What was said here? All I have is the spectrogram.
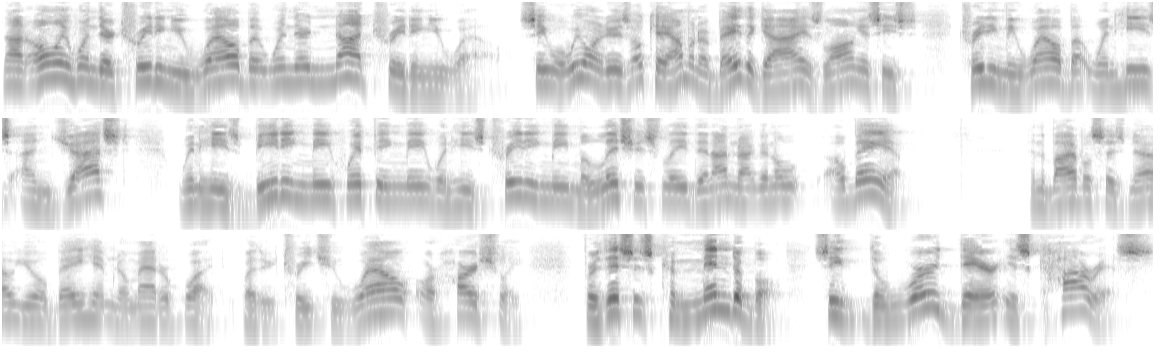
Not only when they're treating you well, but when they're not treating you well. See, what we want to do is, okay, I'm going to obey the guy as long as he's treating me well, but when he's unjust, when he's beating me, whipping me, when he's treating me maliciously, then I'm not going to obey him. And the Bible says, no, you obey him no matter what, whether he treats you well or harshly. For this is commendable. See, the word there is charis.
